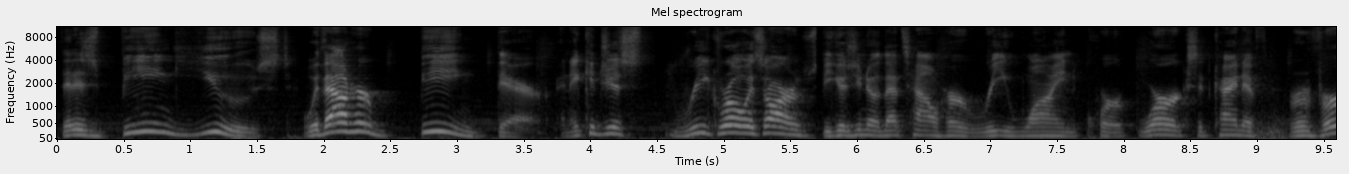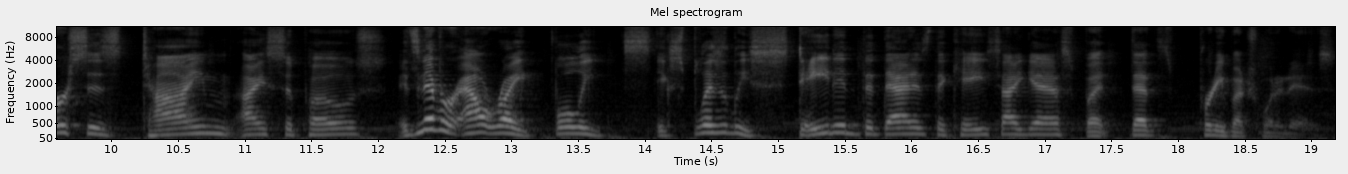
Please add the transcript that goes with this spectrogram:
that is being used without her being there. And it could just regrow his arms because you know that's how her rewind quirk works. It kind of reverses time i suppose. It's never outright fully explicitly stated that that is the case i guess but that's pretty much what it is.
